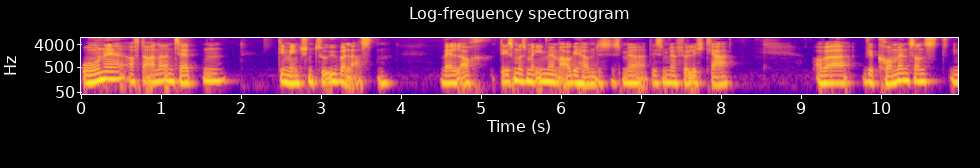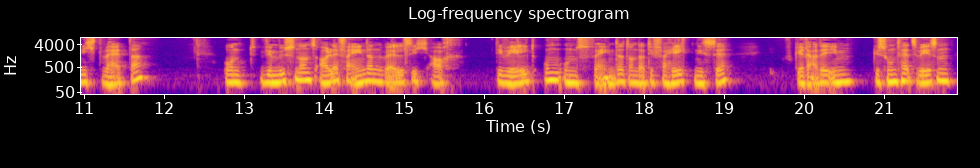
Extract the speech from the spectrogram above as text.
Ohne auf der anderen Seite die Menschen zu überlasten. Weil auch das muss man immer im Auge haben, das ist mir, das ist mir völlig klar. Aber wir kommen sonst nicht weiter und wir müssen uns alle verändern, weil sich auch die Welt um uns verändert und auch die Verhältnisse, gerade im Gesundheitswesen,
